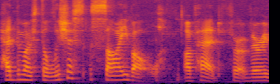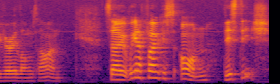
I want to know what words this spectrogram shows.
had the most delicious acai bowl I've had for a very, very long time. So we're going to focus on this dish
